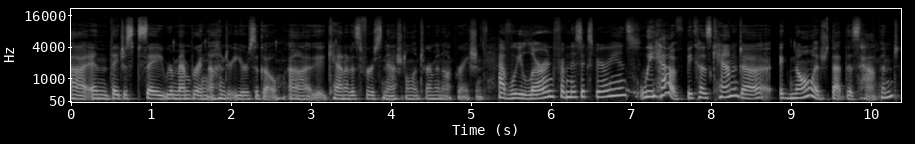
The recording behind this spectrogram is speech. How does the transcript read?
Uh, and they just say remembering 100 years ago, uh, Canada's first national internment operation. Have we learned from this experience? We have, because Canada acknowledged that this happened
